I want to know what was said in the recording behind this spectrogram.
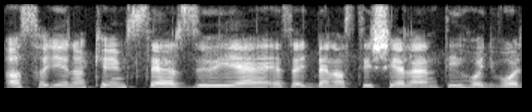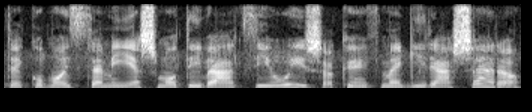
Az, hogy ön a könyv szerzője, ez egyben azt is jelenti, hogy volt egy komoly személyes motiváció is a könyv megírására?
